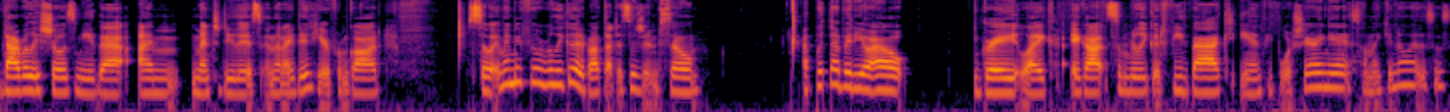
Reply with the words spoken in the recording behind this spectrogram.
that really shows me that I'm meant to do this and that I did hear from God. So it made me feel really good about that decision. So I put that video out great like it got some really good feedback and people were sharing it so i'm like you know what this is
